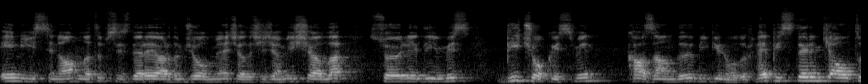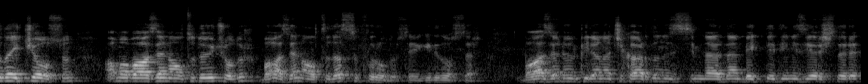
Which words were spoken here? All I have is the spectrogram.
en iyisini anlatıp sizlere yardımcı olmaya çalışacağım. İnşallah söylediğimiz birçok ismin kazandığı bir gün olur. Hep isterim ki 6'da 2 olsun ama bazen 6'da 3 olur, bazen 6'da 0 olur sevgili dostlar. Bazen ön plana çıkardığınız isimlerden beklediğiniz yarışları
